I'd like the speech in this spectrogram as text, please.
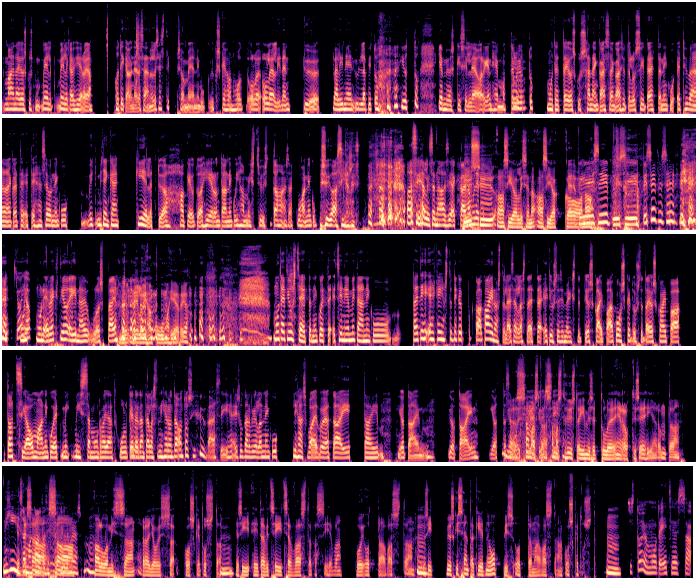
mä aina joskus, meillä, meillä käy hieroja kotikäynneillä säännöllisesti. Se on meidän niin kuin yksi kehon ole, oleellinen työvälineen ylläpito juttu ja myöskin sille arjen hemmottelujuttu. Mm. Mutta että joskus hänen kanssaan kanssa jutellut siitä, että, niinku, että hyvänä aikaa, että, että eihän se ole niinku, mitenkään kiellettyä hakeutua hierontaan niin kuin ihan mistä syystä tahansa, kunhan niin kuin pysyy asiallisena, asiallisena asiakkaana. Pysyy Mutta, asiallisena asiakkaana. Pysyy, pysyy, pysyy, pysyy. joo, mun, mun erektio ei näy ulospäin. Me, meillä on ihan kuuma hieroja. Mutta just se, että, niinku, että, että siinä ei ole mitään... Niinku, tai ehkä ihmiset kainostelee sellaista, että, että just esimerkiksi, että jos kaipaa kosketusta tai jos kaipaa tatsia omaa, niin kuin, että missä mun rajat kulkee mm. tällaista, niin hieronta on tosi hyvä siihen. Ei sulla tarvitse olla niin kuin lihasvaivoja tai, tai jotain, jotain, jotta sä voit samasta, samasta syystä ihmiset tulee erottiseen hierontaan. Niin, samankaltaisista saa, saa myös. Mm. haluamissaan rajoissa kosketusta mm. ja si- ei tarvitse itse vastata siihen, vaan voi ottaa vastaan. Mm. Ja sit myöskin sen takia, että ne oppis ottamaan vastaan kosketusta. Mm. Siis toi on muuten itse asiassa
